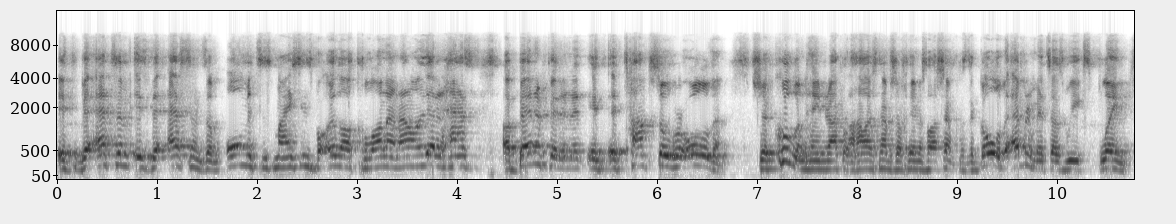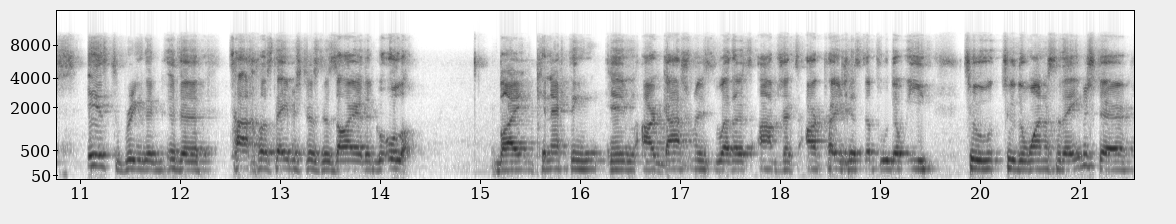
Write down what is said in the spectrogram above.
It be'etzem is the essence of all mitzvahs maisis va'olah kolana, and not only that, it has a benefit and it, it, it tops over all of them. Because the goal of every mitzvah, as we explained, is to bring the the tachlis, the desire, the geula by connecting in our gashmis, whether it's objects, our koiches, the food that we eat, to to the oneness of the there.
